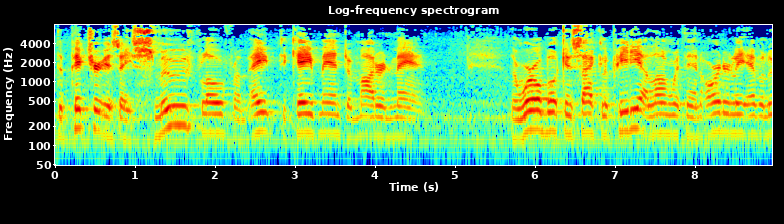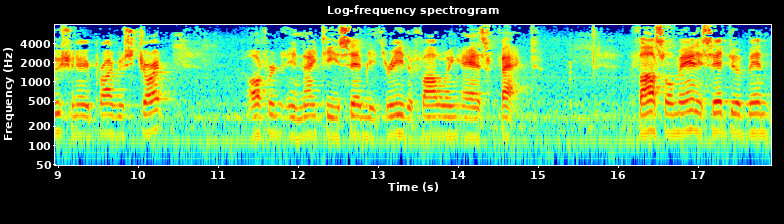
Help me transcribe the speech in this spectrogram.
The picture is a smooth flow from ape to caveman to modern man. The World Book Encyclopedia, along with an orderly evolutionary progress chart, offered in 1973 the following as fact. Fossil man is said to have been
